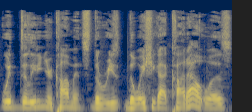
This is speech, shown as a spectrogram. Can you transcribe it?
with deleting your comments, the reason, the way she got caught out was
